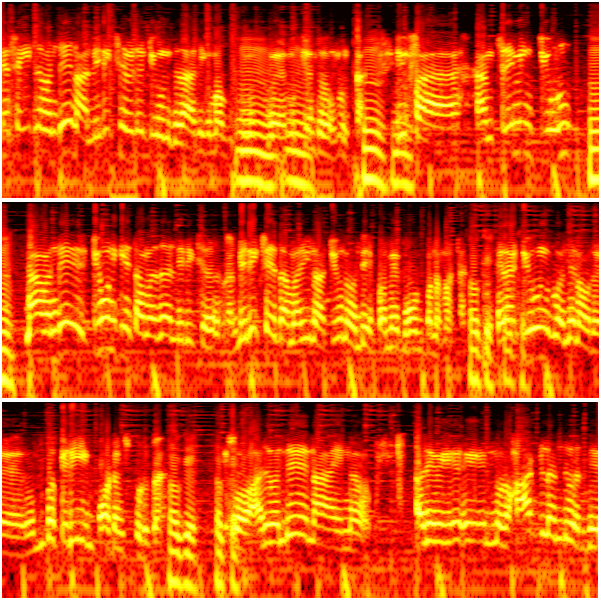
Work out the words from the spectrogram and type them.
என் சைட்ல வந்து நான் லிரிக்ஸை விட டியூனுக்கு தான் அதிகமா முக்கியத்துவம் கொடுப்பேன். இஃப் ஐம் ஃப்ரேமிங் டியூன் நான் வந்து டியூனுக்கு ஏத்த மாதிரி தான் லிரிக்ஸ் எழுதுறேன் லிரிக்ஸ் ஏத்த மாதிரி நான் டியூனை வந்து எப்பவுமே பவுன் பண்ண மாட்டேன். ஏன்னா. டியூனுக்கு வந்து நான் ஒரு ரொம்ப பெரிய இம்பார்ட்டன்ஸ் கொடுப்பேன். ஓகே ஸோ அது வந்து நான் என்ன அது என்னோட ஹார்ட்ல இருந்து வருது.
